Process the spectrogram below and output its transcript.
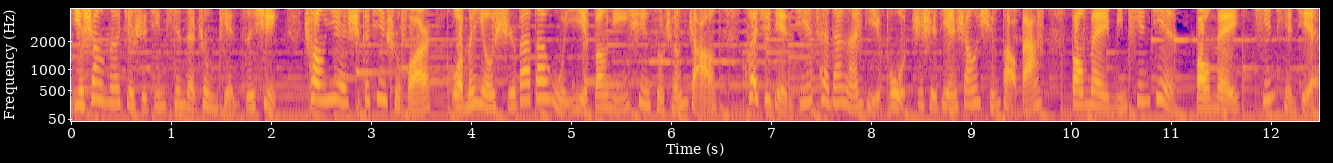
以上呢就是今天的重点资讯。创业是个技术活儿，我们有十八般武艺帮您迅速成长。快去点击菜单栏底部知识电商寻宝吧，包妹明天见，包妹天天见。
